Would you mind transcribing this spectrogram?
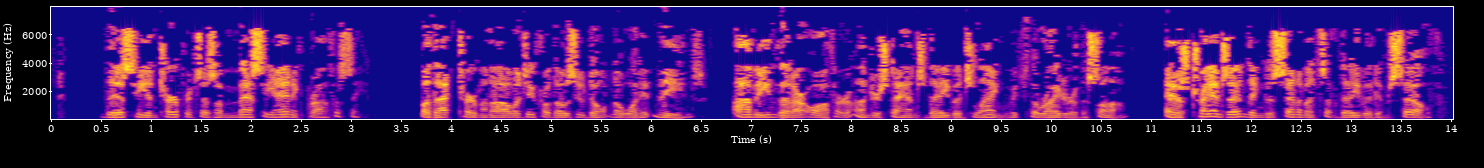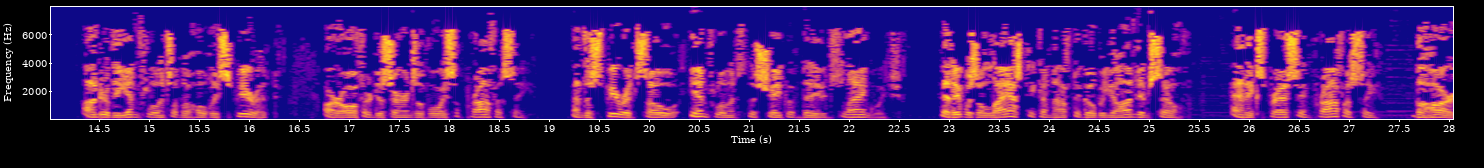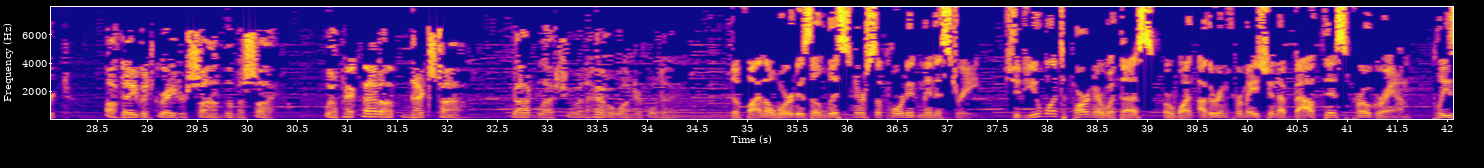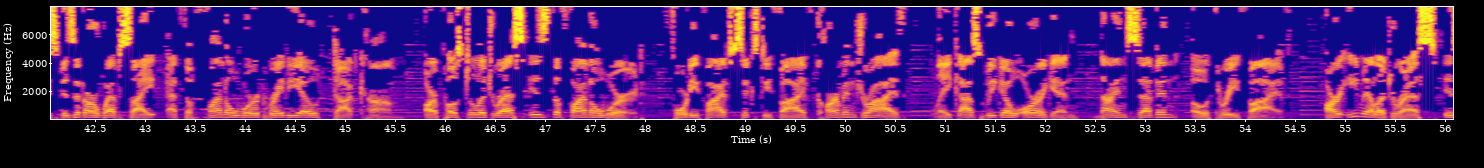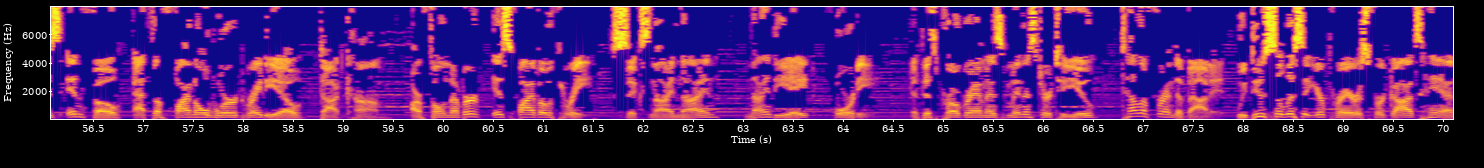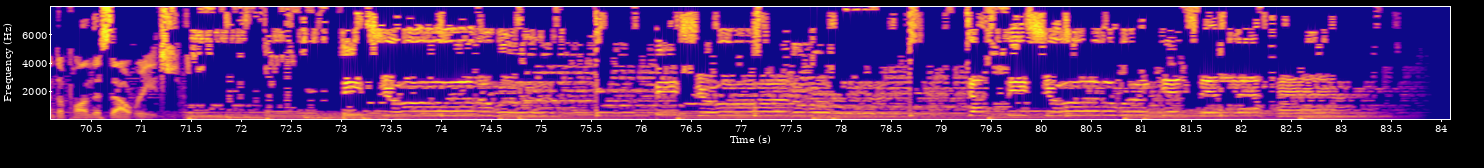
This he interprets as a messianic prophecy by that terminology for those who don't know what it means. I mean that our author understands David's language, the writer of the psalm, as transcending the sentiments of David himself. Under the influence of the Holy Spirit, our author discerns a voice of prophecy, and the Spirit so influenced the shape of David's language that it was elastic enough to go beyond himself and express in prophecy the heart of David's greater son, the Messiah. We'll pick that up next time. God bless you and have a wonderful day. The Final Word is a listener supported ministry. Should you want to partner with us or want other information about this program, please visit our website at thefinalwordradio.com. Our postal address is The Final Word, 4565 Carmen Drive, Lake Oswego, Oregon 97035. Our email address is info at thefinalwordradio.com. Our phone number is 503 699 9840. If this program has ministered to you, tell a friend about it. We do solicit your prayers for God's hand upon this outreach. sure word, just be sure the word gets in their hands.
